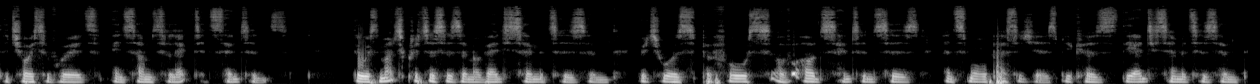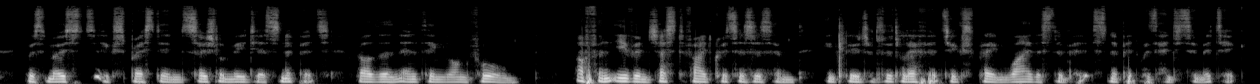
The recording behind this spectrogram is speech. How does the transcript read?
the choice of words in some selected sentence. There was much criticism of anti-Semitism, which was perforce of odd sentences and small passages, because the anti-Semitism was most expressed in social media snippets rather than anything long form. Often even justified criticism included little effort to explain why the snippet was anti-Semitic.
